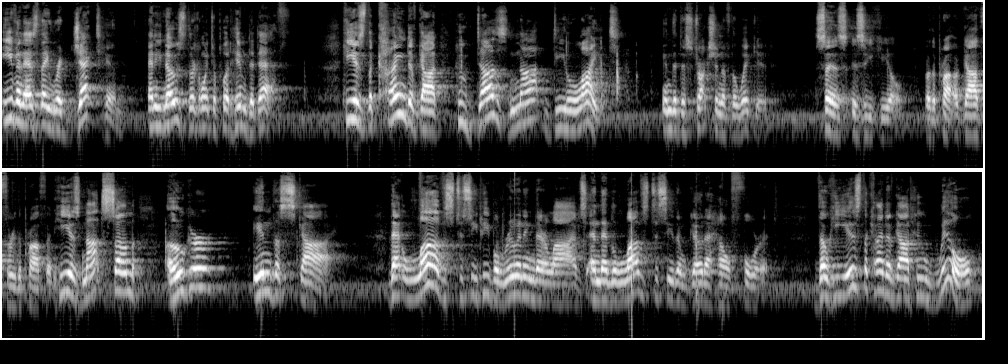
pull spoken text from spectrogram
even as they reject him and he knows they're going to put him to death. He is the kind of God who does not delight in the destruction of the wicked, says Ezekiel, or the God through the prophet. He is not some ogre in the sky that loves to see people ruining their lives and then loves to see them go to hell for it. though he is the kind of God who will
